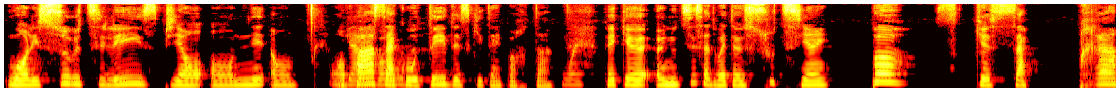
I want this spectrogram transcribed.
ou on les surutilise puis on, on, on, on, passe à côté de ce qui est important. Fait que un outil, ça doit être un soutien, pas ce que ça prend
